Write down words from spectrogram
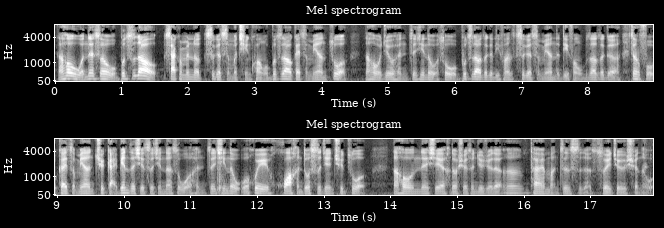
然后我那时候我不知道 Sacramento 是个什么情况，我不知道该怎么样做。然后我就很真心的我说，我不知道这个地方是个什么样的地方，我不知道这个政府该怎么样去改变这些事情。但是我很真心的我会花很多时间去做。然后那些很多学生就觉得，嗯，他还蛮真实的，所以就选了我。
